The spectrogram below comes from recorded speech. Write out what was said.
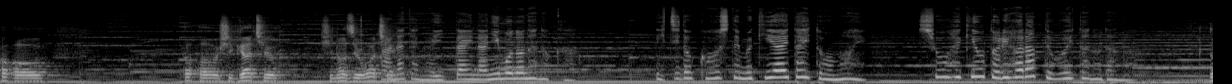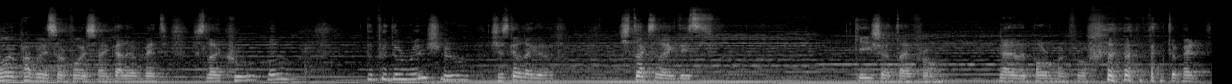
Uh oh. Uh oh, she got you. She knows you're watching. なたが一体何者なのか一度こうして向き合いたいと思い障壁を取り払っておいたのだが The only problem is her voice, I gotta admit. She's like, oh, oh, the Federation. She's got like a. She talks like this geisha type from Natalie Portman from Phantom Menace.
